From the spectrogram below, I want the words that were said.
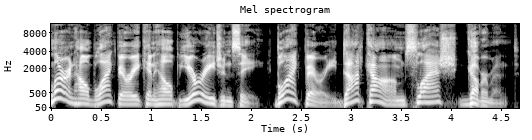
Learn how BlackBerry can help your agency. blackberry.com/government.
